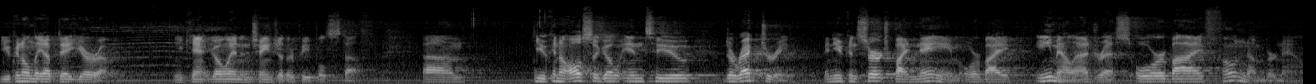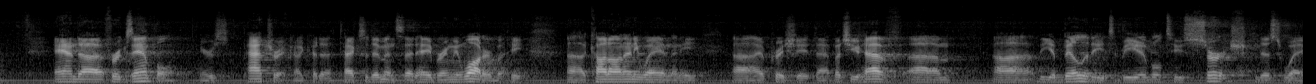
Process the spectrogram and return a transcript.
You can only update your own. You can't go in and change other people's stuff. Um, you can also go into directory and you can search by name or by email address or by phone number now. And uh, for example, here's Patrick. I could have texted him and said, hey, bring me water, but he uh, caught on anyway, and then he, uh, I appreciate that. But you have um, uh, the ability to be able to search this way.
